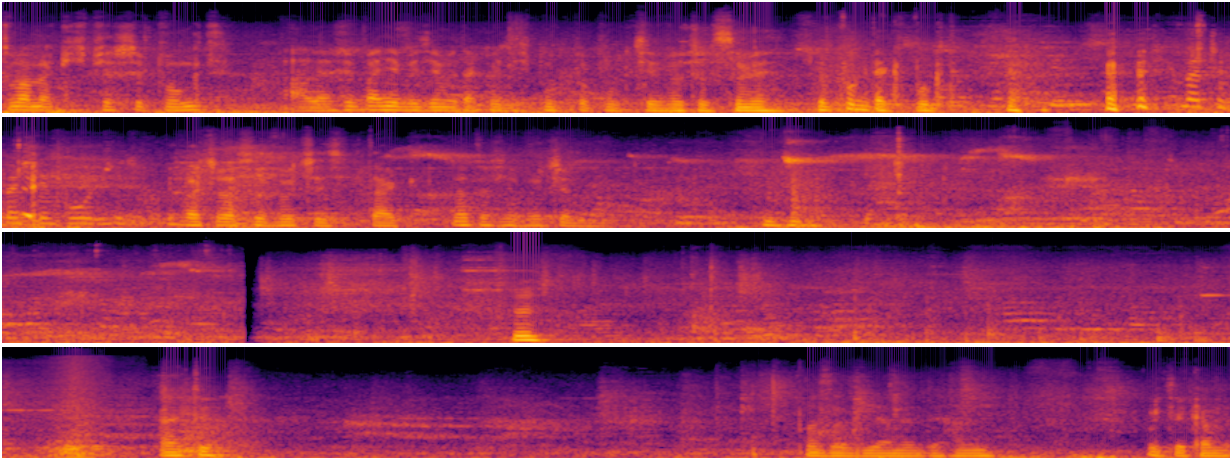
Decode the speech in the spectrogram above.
Tu mam jakiś pierwszy punkt, ale chyba nie będziemy tak chodzić punkt po punkcie, bo to w sumie to punkt jak punkt. Chyba trzeba się włóczyć. Chyba trzeba się włóczyć, tak. No to się włóczymy. Hmm. Ale tu pozabijamy dechami. Uciekamy.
